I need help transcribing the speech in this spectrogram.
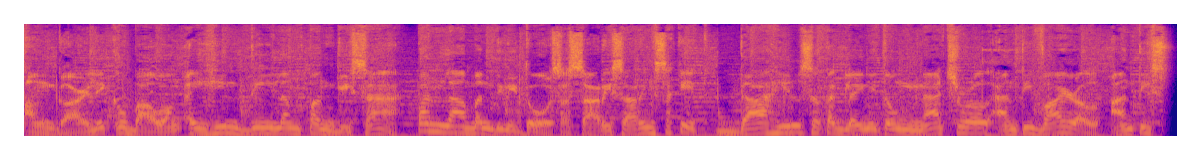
Ang garlic o bawang ay hindi lang panggisa. Panlaban din ito sa sari-saring sakit dahil sa taglay nitong natural antiviral, anti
